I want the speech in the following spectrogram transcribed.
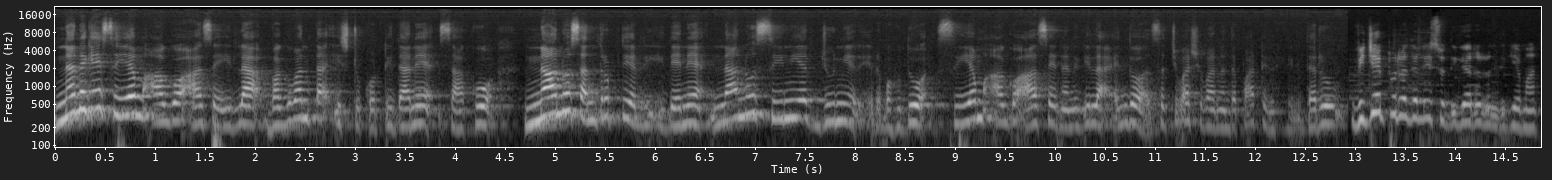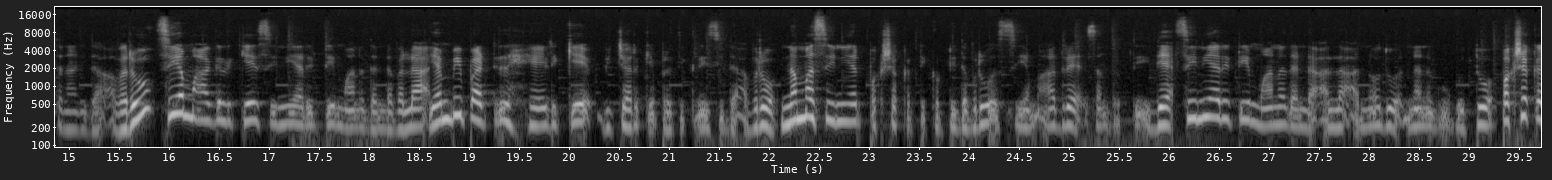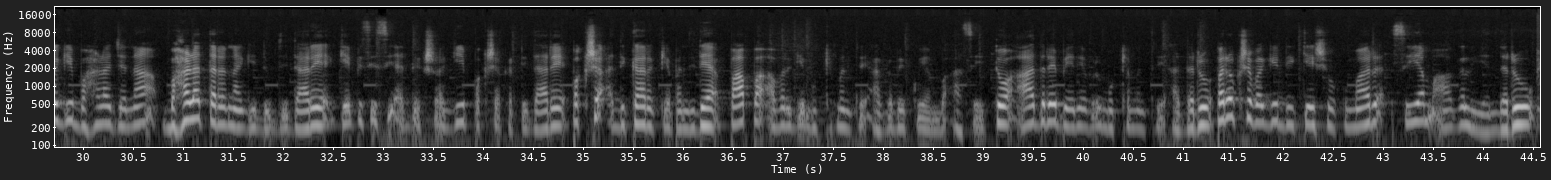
ನನಗೆ C M ಆಗೋ ಆಸೆ ಇಲ್ಲ, ಭಗವಂತ ಇಷ್ಟು ಕೊಟ್ಟಿದ್ದಾನೆ, ಸಾಕು. ನಾನು ಸಂತೃಪ್ತಿಯಲ್ಲಿ ಇದ್ದೇನೆ, ನಾನು ಸೀನಿಯರ್, ಜೂನಿಯರ್ ಇರಬಹುದು. ಸಿ ಎಂ ಆಗೋ ಆಸೆ ನನಗಿಲ್ಲ ಎಂದು ಸಚಿವ ಶಿವಾನಂದ ಪಾಟೀಲ್ ಹೇಳಿದರು. ವಿಜಯಪುರದಲ್ಲಿ ಸುದ್ದಿಗಾರರೊಂದಿಗೆ ಮಾತನಾಡಿದ ಅವರು, ಸಿಎಂ ಆಗಲಿಕ್ಕೆ ಸೀನಿಯಾರಿಟಿ ಮಾನದಂಡವಲ್ಲ. ಎಂಬಿ ಪಾಟೀಲ್ ಹೇಳಿಕೆ ವಿಚಾರಕ್ಕೆ ಪ್ರತಿಕ್ರಿಯಿಸಿದ ಅವರು, ನಮ್ಮ ಸೀನಿಯರ್ ಪಕ್ಷ ಕಟ್ಟಿಕೊಟ್ಟಿದ್ದವರು ಸಿಎಂ ಆದ್ರೆ ಸಂತೃಪ್ತಿ ಇದೆ. ಸೀನಿಯಾರಿಟಿ ಮಾನದಂಡ ಅಲ್ಲ ಅನ್ನೋದು ನನಗೂ ಗೊತ್ತು. ಪಕ್ಷಕ್ಕಾಗಿ ಬಹಳ ಜನ ಬಹಳ ತರನಾಗಿ ದುಡಿದಿದ್ದಾರೆ. ಕೆಪಿಸಿಸಿ ಅಧ್ಯಕ್ಷರಾಗಿ ಪಕ್ಷ ಕಟ್ಟಿದ್ದಾರೆ. ಪಕ್ಷ ಅಧಿಕಾರಕ್ಕೆ ಬಂದಿದೆ. ಪಾಪ ಅವರಿಗೆ ಮುಖ್ಯಮಂತ್ರಿ ಆಗಬೇಕು ಎಂಬ ಆಸೆ ಇತ್ತು. ಆದರೆ ಬೇರೆಯವರು ಮುಖ್ಯಮಂತ್ರಿ ಆದರು ಪರೋಕ್ಷವಾಗಿ ಡಿ ಕೆ ಶಿವಕುಮಾರ್ ಸಿಎಂ ಆಗಲಿ ಎಂದರು.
